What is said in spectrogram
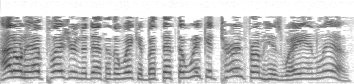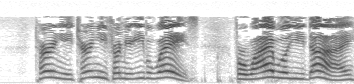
I don't have pleasure in the death of the wicked, but that the wicked turn from his way and live. Turn ye, turn ye from your evil ways. For why will ye die,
